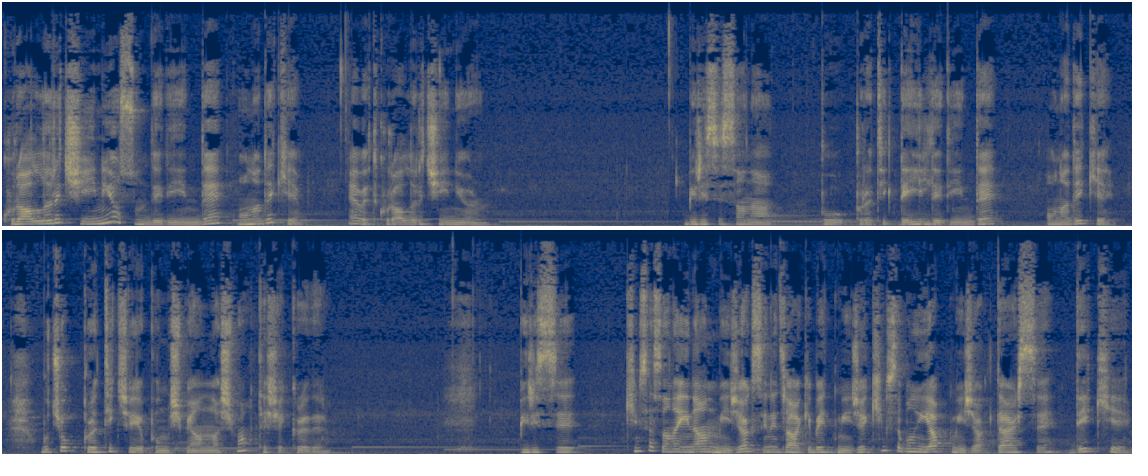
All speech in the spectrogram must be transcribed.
kuralları çiğniyorsun dediğinde ona de ki evet kuralları çiğniyorum. Birisi sana bu pratik değil dediğinde ona de ki bu çok pratikçe yapılmış bir anlaşma. Teşekkür ederim. Birisi kimse sana inanmayacak, seni takip etmeyecek, kimse bunu yapmayacak derse de ki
